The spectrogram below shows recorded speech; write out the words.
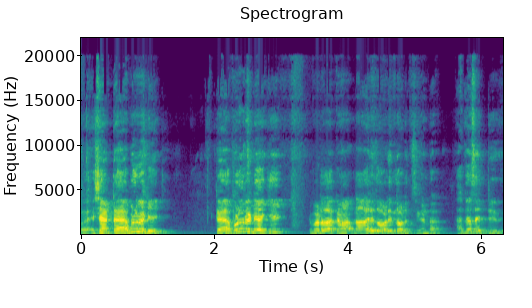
പക്ഷെ ആ ടേബിൾ റെഡിയാക്കി ടേബിൾ റെഡിയാക്കി ഇവിടെ ഇതാക്കണ നാല് തോളിയും തുടച്ച് കണ്ട? അത് സെറ്റ് ചെയ്ത്.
